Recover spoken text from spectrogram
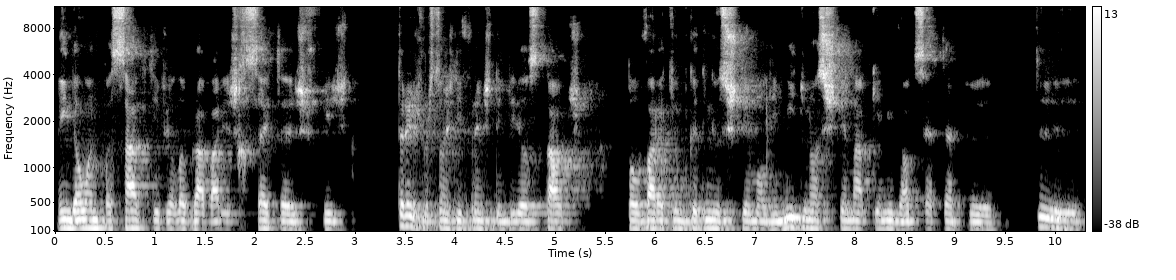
Ainda o ano passado estive a elaborar várias receitas, fiz três versões diferentes de Imperial Stouts para levar aqui um bocadinho o sistema ao limite. O nosso sistema aqui a nível de setup de,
